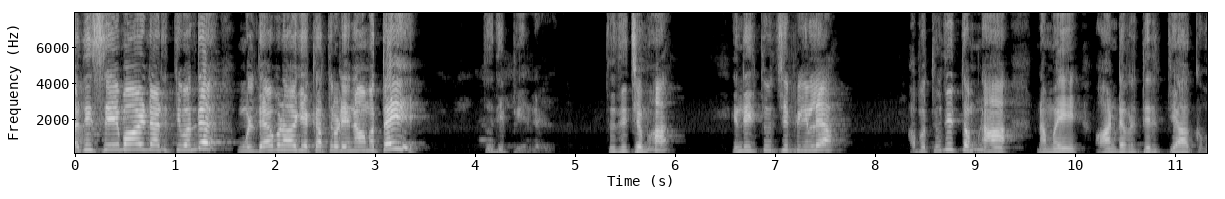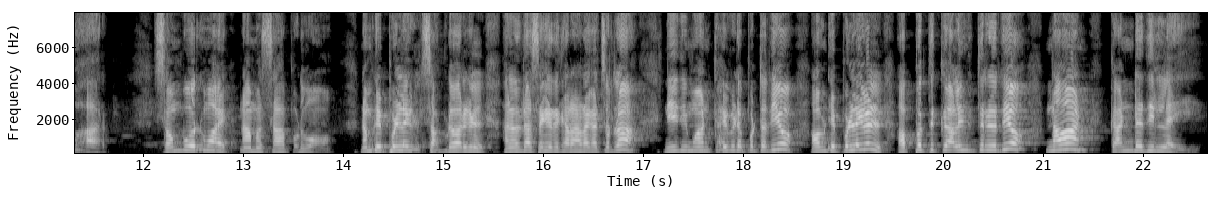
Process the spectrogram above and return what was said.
அதிசயமாய் நடத்தி வந்த உங்கள் தேவனாகிய கத்தருடைய நாமத்தை துதிப்பீர்கள். துதிச்சோமா? இன்றைக்கு துதிச்சிருப்பீங்க இல்லையா? அப்போ துதித்தோம்னா நம்மை ஆண்டவர் திருப்தி ஆக்குவார் சம்பூர்ணமாய் நாம சாப்பிடுவோம். நம்முடைய பிள்ளைகள் சாப்பிடுவார்கள். அதனால தான் சங்கீதக்காரன் அழகாக சொல்கிறான் நீதிமான் கைவிடப்பட்டதையும் அவனுடைய பிள்ளைகள் அப்பத்துக்கு அலைந்து திருவதையும் நான் கண்டதில்லை.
